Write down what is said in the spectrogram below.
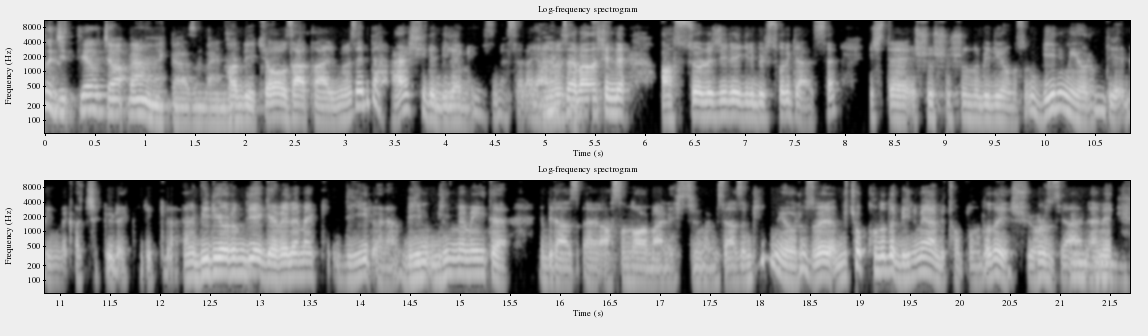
da ciddiye alıp cevap vermemek lazım bence. Tabii ki o zaten ayrı bir mesele. Bir de her şeyi de bilemeyiz mesela. Yani mesela Aynen. bana şimdi astrolojiyle ilgili bir soru gelse işte şu şu şunu biliyor musun? Bilmiyorum diye bilmek açık yüreklilikle. Yani biliyorum diye gevelemek değil önemli. Bil- bilmemeyi de biraz e, aslında normalleştirmemiz lazım. Bilmiyoruz ve birçok konuda bilmeyen bir toplumda da yaşıyoruz yani. Hani Aynen.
